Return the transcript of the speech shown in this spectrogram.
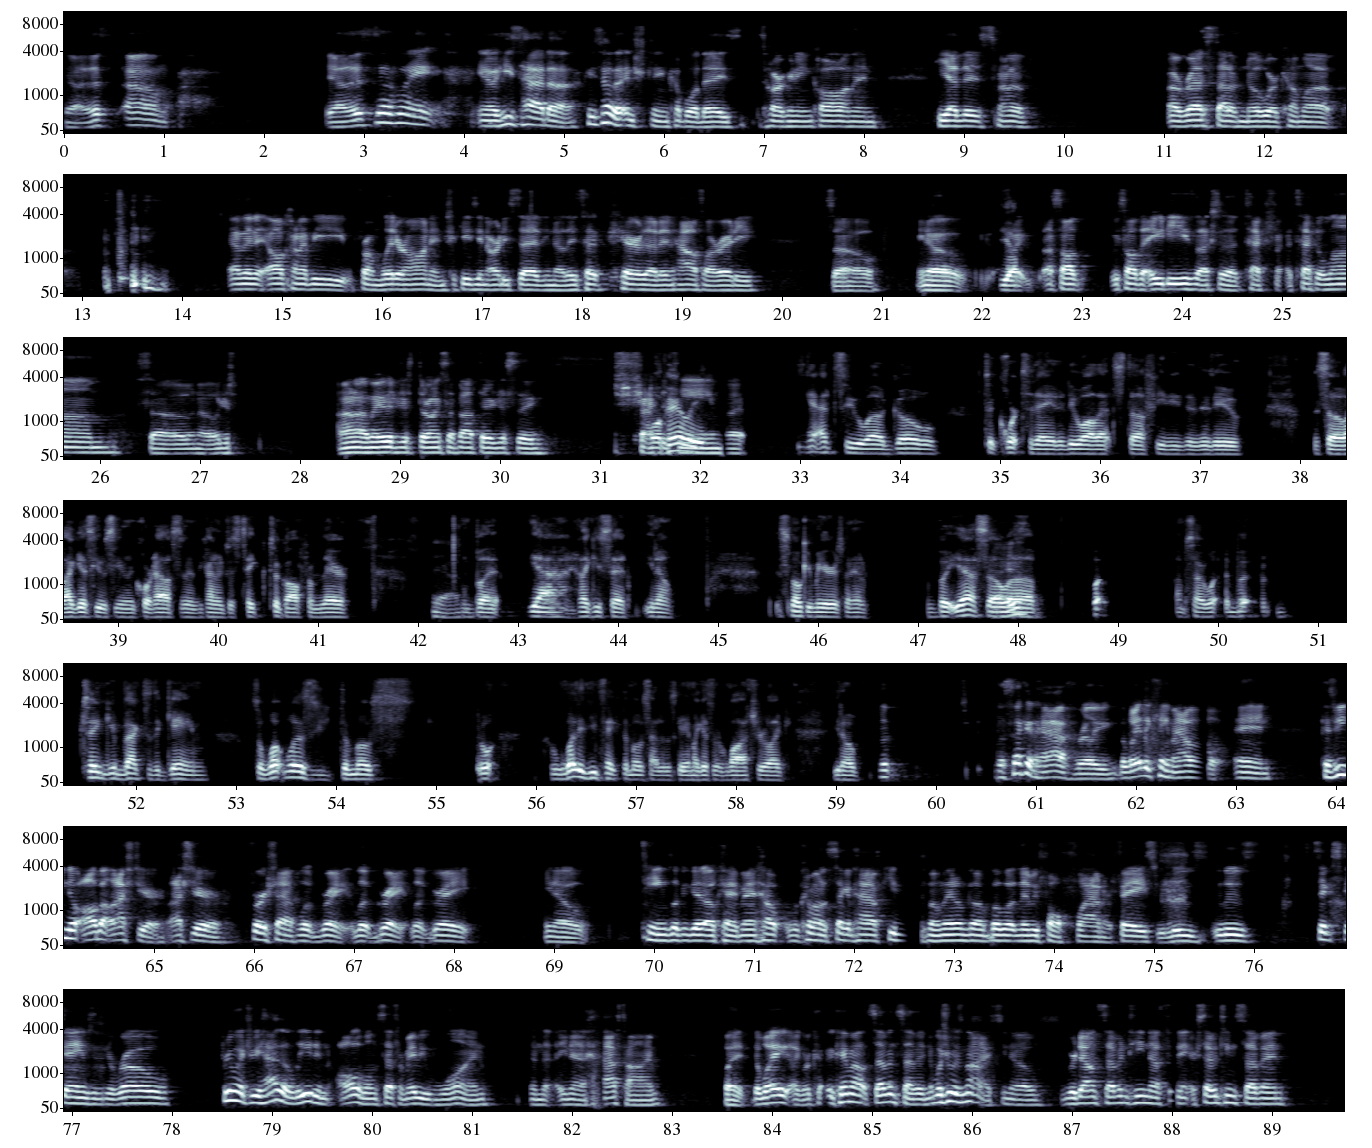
yeah. This um, yeah. This definitely you know he's had a he's had an interesting couple of days this targeting call, and then he had this kind of arrest out of nowhere come up. and then it all kind of be from later on. And Sarkisian already said, you know, they took care of that in house already. So, you know, Yeah. I, I saw we saw the ADs actually a tech a tech alum. So you know, just I don't know, maybe they're just throwing stuff out there just to distract Well, the apparently- team. But He had to uh, go to court today to do all that stuff he needed to do. So I guess he was seen in the courthouse and then kind of just take took off from there. yeah, But yeah, like you said, you know, smoke and mirrors, man. But yeah, so Yeah, it is- uh, what? I'm sorry, what? But taking it back to the game, so what was the most? What did you take the most out of this game? I guess or watch or like, you know, the, the second half really the way they came out and because we know all about last year. Last year first half looked great looked great looked great. You know teams looking good. Okay man how we're coming on the second half keep this momentum going blah, blah, and then we fall flat on our face. We lose we lose six games in a row. Pretty much we had the lead in all of them except for maybe one in the you know halftime. But the way like it came out 7-7 which was nice you know we we're down 17 nothing or 17-7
